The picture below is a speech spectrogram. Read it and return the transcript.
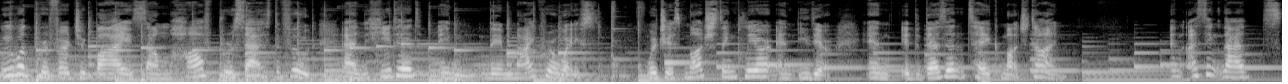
We would prefer to buy some half processed food and heat it in the microwaves, which is much simpler and easier, and it doesn't take much time. And I think that's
